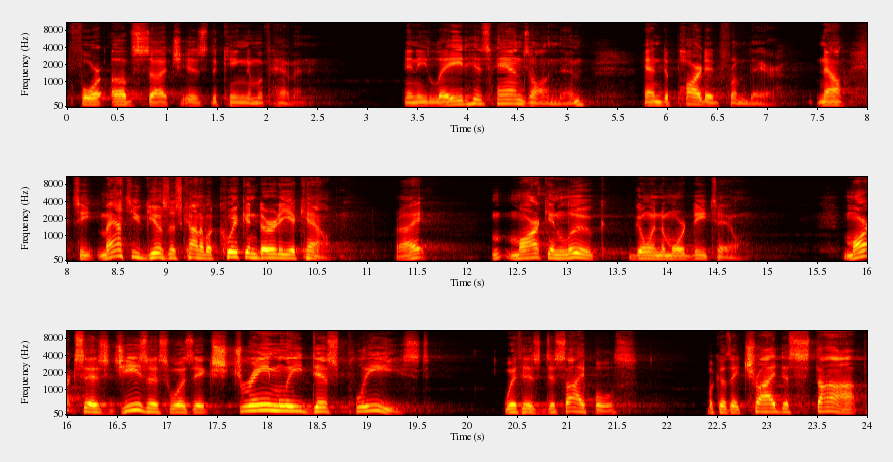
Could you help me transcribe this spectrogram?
for of such is the kingdom of heaven. And he laid his hands on them and departed from there. Now, see, Matthew gives us kind of a quick and dirty account, right? Mark and Luke go into more detail. Mark says Jesus was extremely displeased with his disciples because they tried to stop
